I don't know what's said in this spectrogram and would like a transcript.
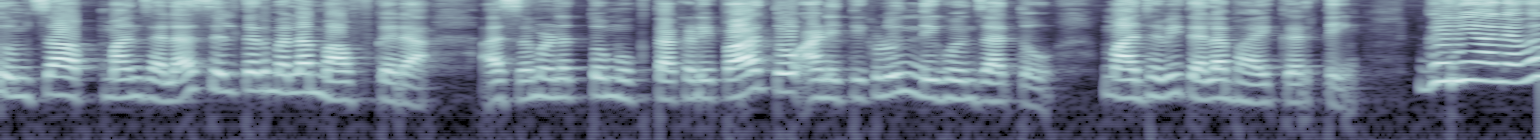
तुमचा अपमान झाला असेल तर मला माफ करा. असं म्हणत तो मुक्ताकडे पाहतो आणि तिकडून निघून जातो. माधवी त्याला भाय करते. घरी आल्यावर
